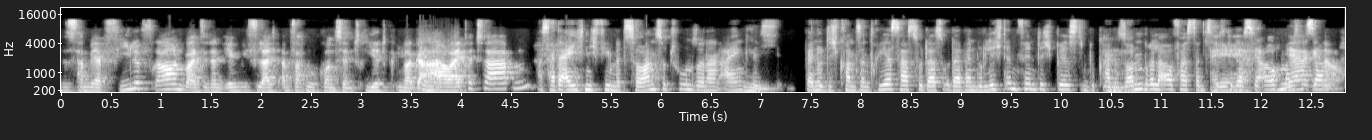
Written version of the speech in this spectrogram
das haben ja viele Frauen, weil sie dann irgendwie vielleicht einfach nur konzentriert immer genau. gearbeitet haben. Das hat eigentlich nicht viel mit Zorn zu tun, sondern eigentlich, mhm. wenn du dich konzentrierst, hast du das, oder wenn du lichtempfindlich bist und du keine mhm. Sonnenbrille auf hast, dann ziehst ja, du das ja auch mal ja, zusammen. Genau.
